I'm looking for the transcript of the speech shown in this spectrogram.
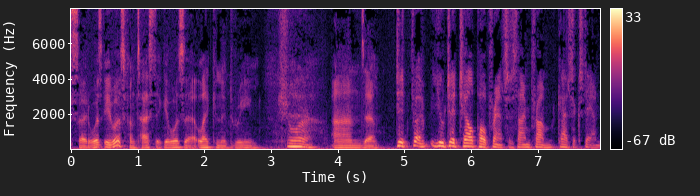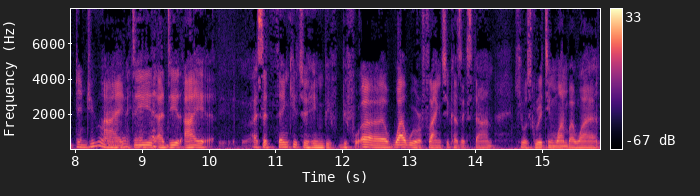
So it was it was fantastic. It was uh, like in a dream. Sure. And. Uh, did uh, you did tell Pope Francis I'm from Kazakhstan? Didn't you? I did. I did. I I said thank you to him before uh, while we were flying to Kazakhstan. He was greeting one by one,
